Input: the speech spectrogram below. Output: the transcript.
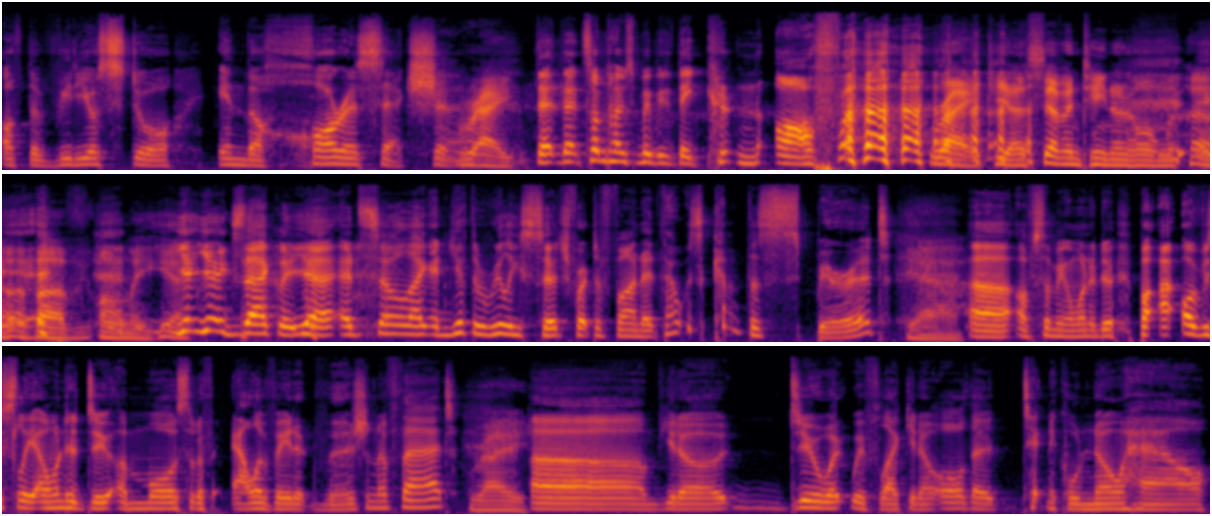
of the video store in the horror section. Right. That that sometimes maybe they curtain off. right. Yeah, seventeen and on- uh, above only. Yeah. yeah, yeah, exactly. Yeah. and so like and you have to really search for it to find it. That was kind of the spirit Yeah. uh, of something I want to do. But I, obviously I want to do a more sort of elevated version of that. Right. Um, you know, do it with like, you know, all the technical know-how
